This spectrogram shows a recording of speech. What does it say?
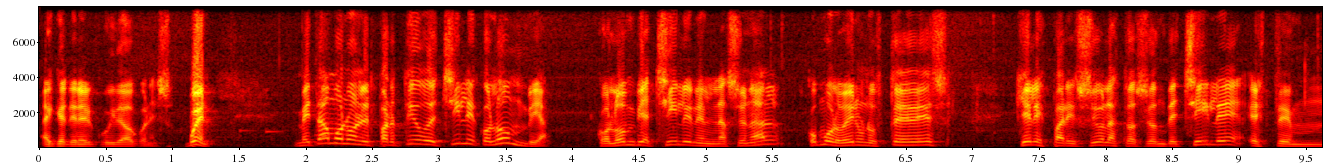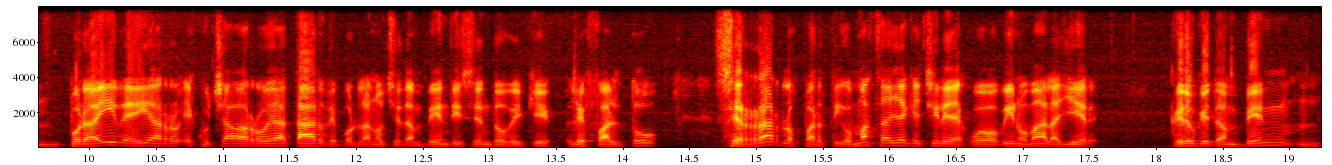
hay que tener cuidado con eso. Bueno, metámonos en el partido de Chile-Colombia. Colombia-Chile en el Nacional. ¿Cómo lo vieron ustedes? ¿Qué les pareció la situación de Chile? Este, por ahí veía, escuchaba a Rueda tarde por la noche también diciendo de que le faltó cerrar los partidos. Más allá que Chile haya jugado bien o mal ayer, creo que también mm,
